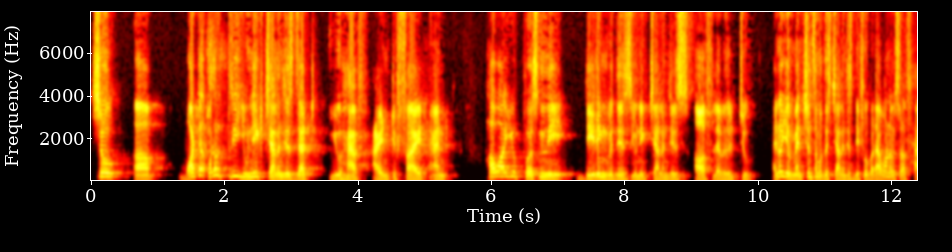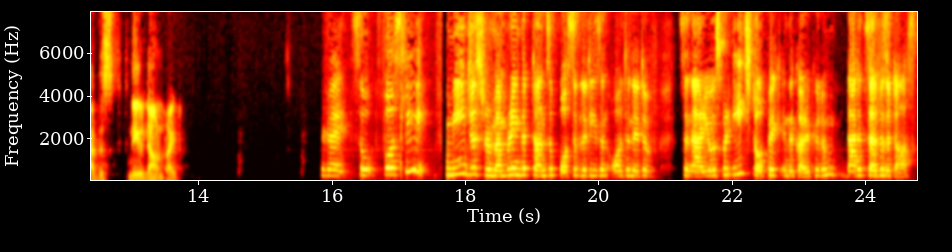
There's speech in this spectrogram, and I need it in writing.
So uh, what are, what are three unique challenges that you have identified, and how are you personally dealing with these unique challenges of level two? I know you've mentioned some of these challenges before, but I want to sort of have this nailed down, right? Right. So, firstly, for me, just remembering the tons of possibilities and alternative scenarios for each topic in the curriculum, that itself is a task.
